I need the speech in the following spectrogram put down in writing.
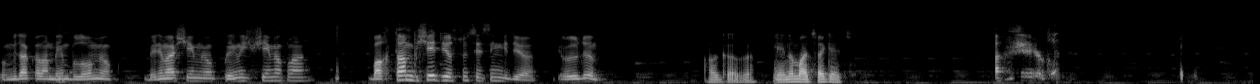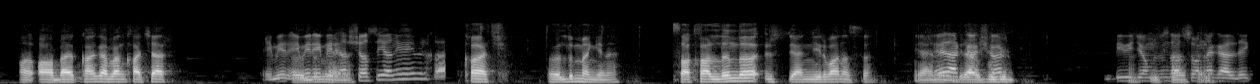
Oğlum bir dakika lan benim bloğum yok. Benim her şeyim yok. Benim hiçbir şeyim yok lan. Baktan bir şey diyorsun sesin gidiyor. Öldüm. aga be. Yeni maça geç. Aa, aa, ben, kanka ben kaçar. Emir Emir Öldüm Emir yani. aşağısı yanıyor Emir kaç. Kaç. Öldüm ben gene. Sakarlığın da üst yani nirvanası. Yani Evet biraz arkadaşlar. bugün Bir videomuzun daha sonuna geldik.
